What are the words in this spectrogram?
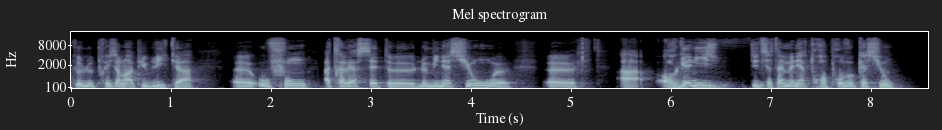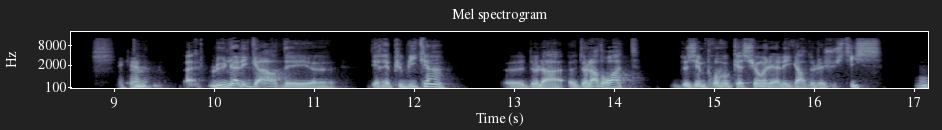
que le président de la République a euh, au fond, à travers cette euh, nomination, euh, organise d'une certaine manière trois provocations. Bah, l'une à l'égard des, des républicains de, la, de la droite. Deuxième provocation, elle est à l'égard de la justice. Mmh.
